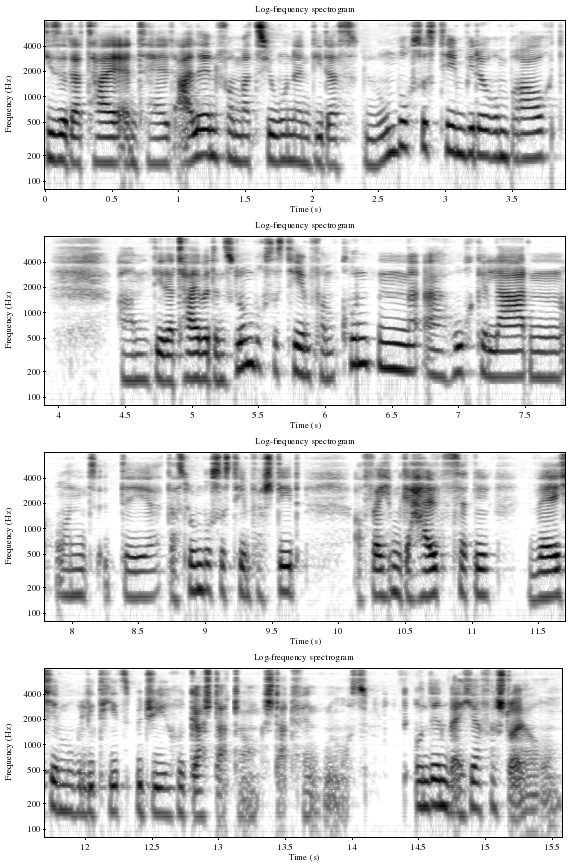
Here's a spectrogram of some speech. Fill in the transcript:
Diese Datei enthält alle Informationen, die das Lohnbuchsystem wiederum braucht. Ähm, die Datei wird ins Lohnbuchsystem vom Kunden äh, hochgeladen und der, das Lohnbuchsystem versteht, auf welchem Gehaltszettel welche Mobilitätsbudget-Rückerstattung stattfinden muss und in welcher Versteuerung.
